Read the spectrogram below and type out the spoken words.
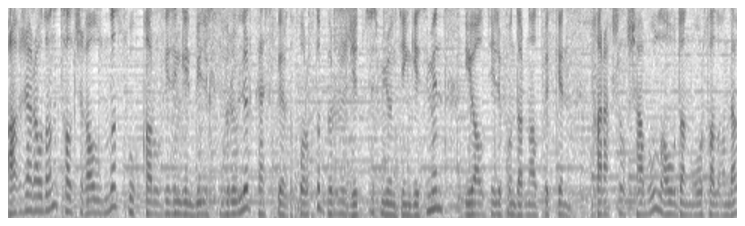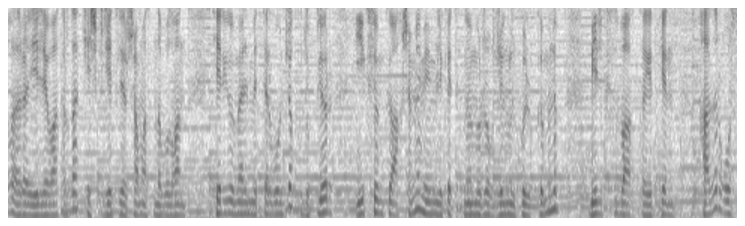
Ақжар ауданы талшық ауылында суық қару кезенген белгісіз біреулер кәсіпкерді қорқытып 175 миллион теңгесі мен ұялы телефондарын алып кеткен. Қарақшылық шабуыл аудан орталығындағы ірі элеваторда кешкі жетілер шамасында болған. Тергеу мәліметтері бойынша күдіктілер екі сөмке ақша мен мемлекеттік нөмірі жоқ жеңіл көлікке мініп белгісіз бағытқа кеткен. Қазір осы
